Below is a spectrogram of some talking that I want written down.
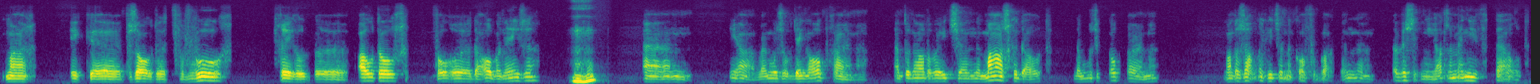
Maar ik eh, verzorgde het vervoer. Ik regelde auto's voor eh, de Albanese. Mhm. En ja, wij moesten ook dingen opruimen. En toen hadden we iets in de Maas gedood. Dat moest ik opruimen. Want er zat nog iets in de kofferbak. En eh, dat wist ik niet, hadden ze mij niet verteld.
